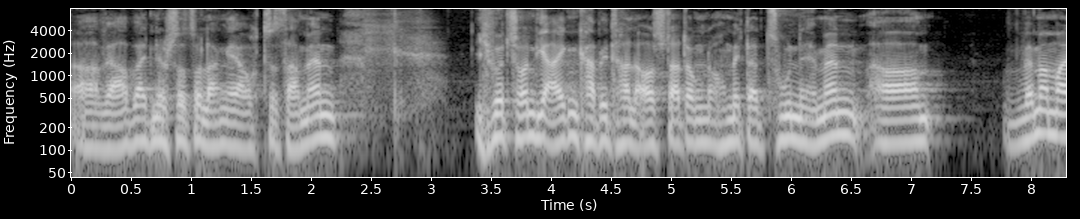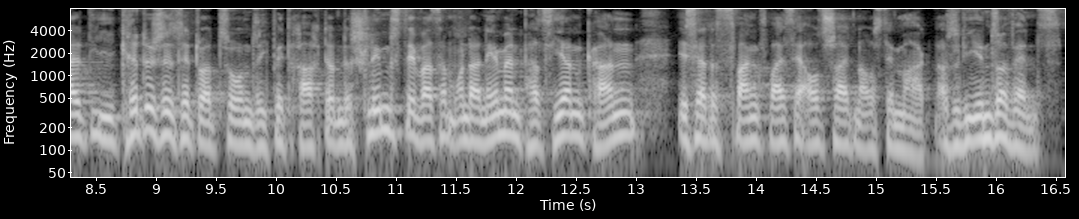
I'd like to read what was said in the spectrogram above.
Äh, wir arbeiten ja schon so lange auch zusammen. Ich würde schon die Eigenkapitalausstattung noch mit dazu nehmen. Ähm, wenn man mal die kritische Situation sich betrachtet und das Schlimmste, was am Unternehmen passieren kann, ist ja das zwangsweise Ausscheiden aus dem Markt, also die Insolvenz.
